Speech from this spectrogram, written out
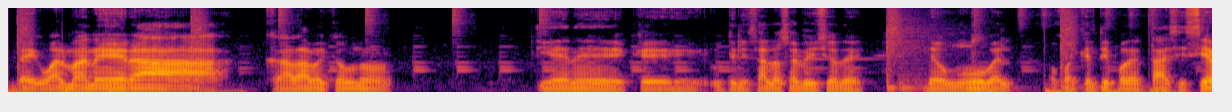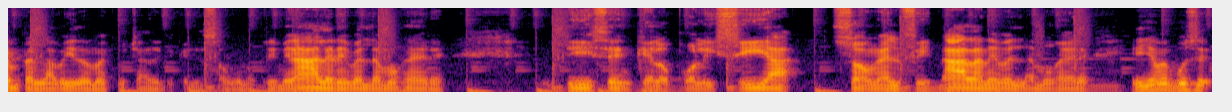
De igual manera, cada vez que uno tiene que utilizar los servicios de, un Uber o cualquier tipo de taxi, siempre en la vida uno ha escuchado que ellos son unos criminales a nivel de mujeres. Dicen que los policías son el final a nivel de mujeres. Y yo me puse,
